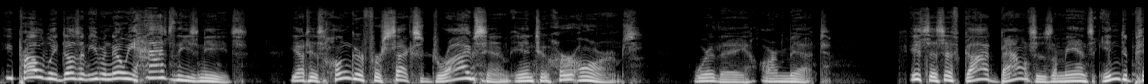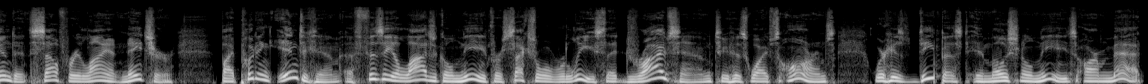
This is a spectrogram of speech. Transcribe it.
He probably doesn't even know he has these needs, yet his hunger for sex drives him into her arms where they are met. It's as if God balances a man's independent, self reliant nature by putting into him a physiological need for sexual release that drives him to his wife's arms, where his deepest emotional needs are met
